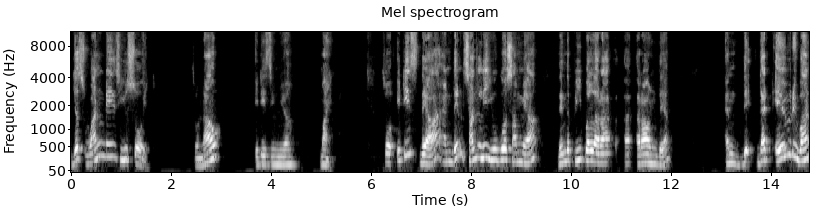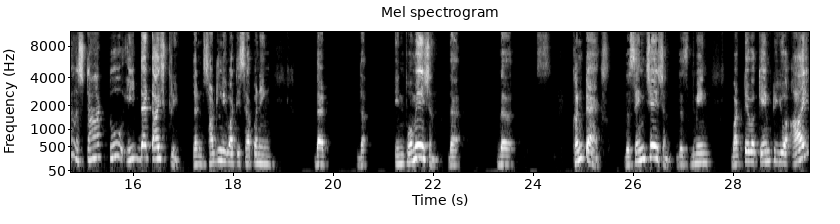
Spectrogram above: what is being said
Just one day you saw it. So now it is in your mind. So it is there and then suddenly you go somewhere then the people are uh, around there and they, that everyone start to eat that ice cream. Then suddenly what is happening? That the information the the contacts the sensation this mean whatever came to your eye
